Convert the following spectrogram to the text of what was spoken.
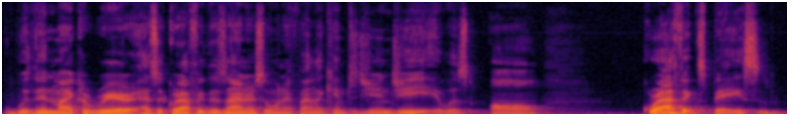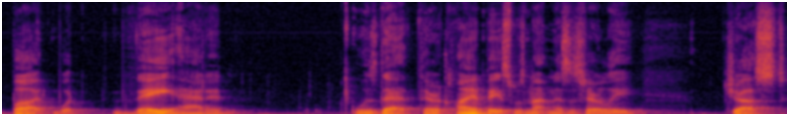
within my career as a graphic designer. So when I finally came to G and G, it was all graphics base, but what they added was that their client base was not necessarily just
